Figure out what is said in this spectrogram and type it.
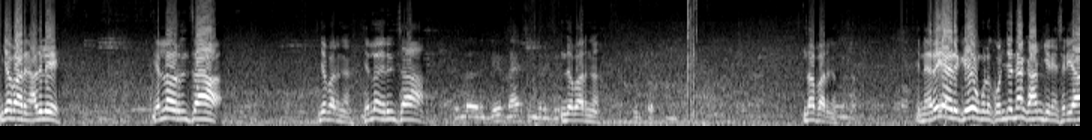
இங்கே பாருங்க அதுலே. எல்லோ இருந்துச்சா? இங்கே பாருங்க எல்லோ இருந்துச்சா? எல்லாம் இருக்கு மேட்சிங் இருக்கு. இந்த பாருங்க. இந்த பாருங்க. நிறைய இருக்கு உங்களுக்கு கொஞ்சம் தான் காமிக்கிறேன் சரியா?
